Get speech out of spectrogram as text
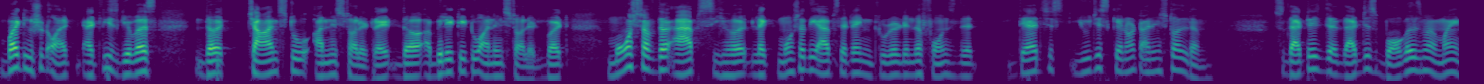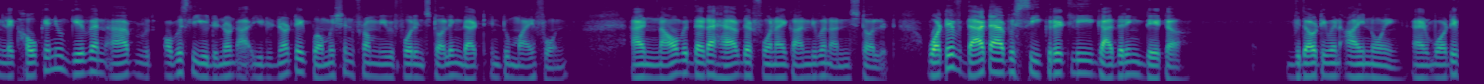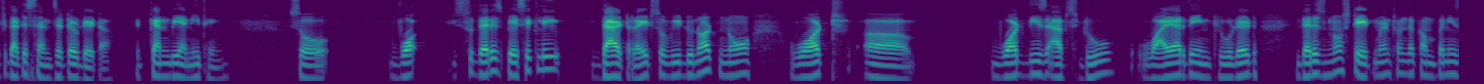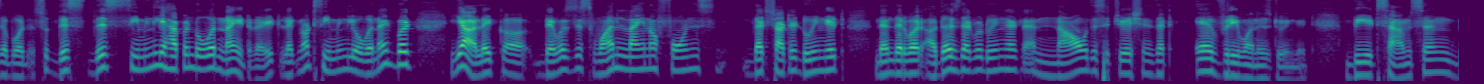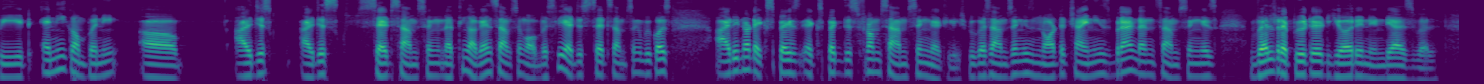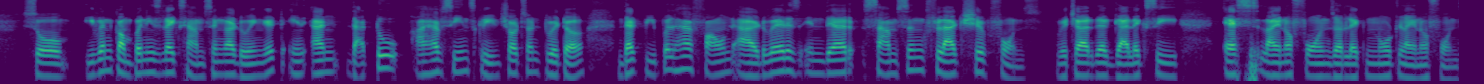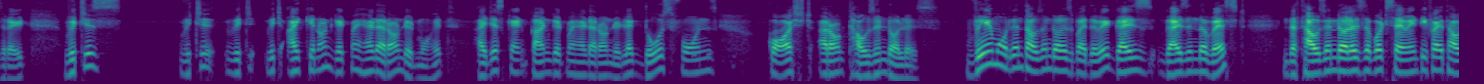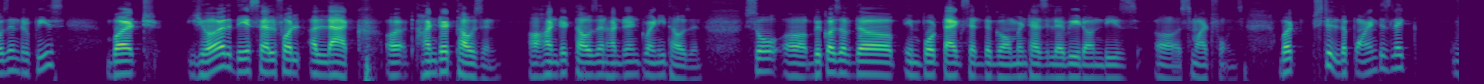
but you should at, least give us the chance to uninstall it right? The ability to uninstall it. But most of the apps here like most of the apps that are included in the phones that they are just you just cannot uninstall them. So that is that just boggles my mind. Like how can you give an app obviously you did not uh, you did not take permission from me before installing that into my phone. And now with that I have that phone I can't even uninstall it. What if that app is secretly gathering data without even I knowing. And what if that is sensitive data? It can be anything. So what so there is basically that right? So we do not know what uh, what these apps do why are they included there is no statement from the companies about it. so this this seemingly happened overnight right like not seemingly overnight but yeah like uh, there was just one line of phones that started doing it then there were others that were doing it and now the situation is that everyone is doing it be it samsung be it any company uh, I just I just said Samsung. Nothing against Samsung, obviously. I just said Samsung because I did not expect expect this from Samsung at least because Samsung is not a Chinese brand and Samsung is well reputed here in India as well. So even companies like Samsung are doing it, in, and that too, I have seen screenshots on Twitter that people have found adwares in their Samsung flagship phones, which are their Galaxy S line of phones or like Note line of phones, right? Which is which is which which I cannot get my head around it, Mohit. I just can't can't get my head around it. Like those phones cost around thousand dollars, way more than thousand dollars, by the way, guys. Guys in the West, the thousand dollars is about seventy five thousand rupees, but here they sell for a lakh or hundred thousand, a hundred thousand, hundred and twenty thousand. So uh, because of the import tax that the government has levied on these uh, smartphones, but still the point is like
